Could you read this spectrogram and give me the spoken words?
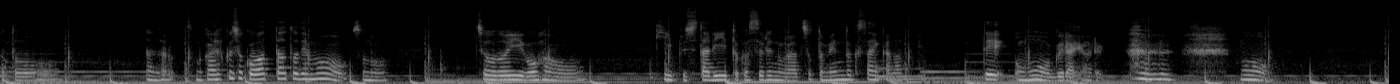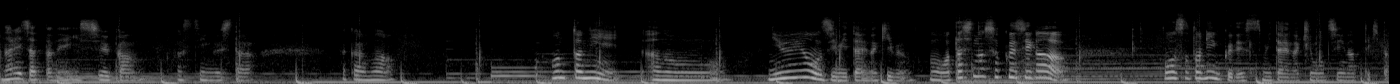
あとなんだろうその回復食終わった後でもそのちょうどいいご飯をキープしたりとかするのがちょっと面倒くさいかなって思うぐらいある。もう慣れちゃったね1週間ファスティングしたら。だからまあ本当にあの乳幼児みたいな気分。もう私の食事が酵素ドリンクですみたいな気持ちになってきた。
